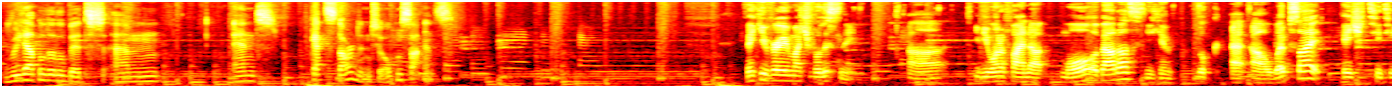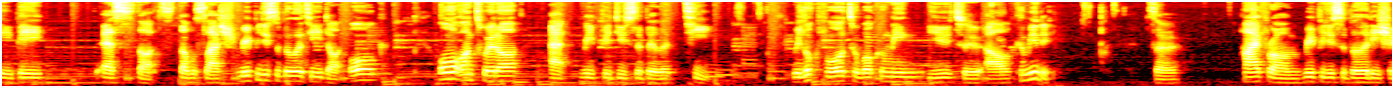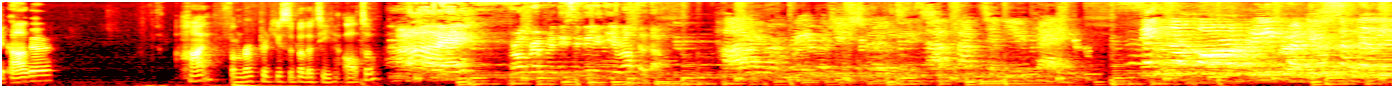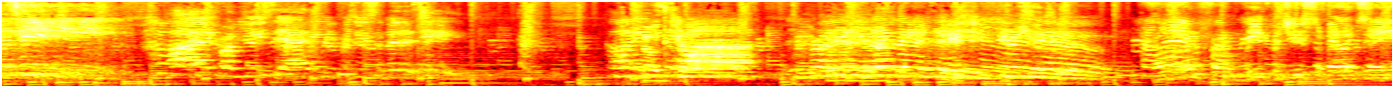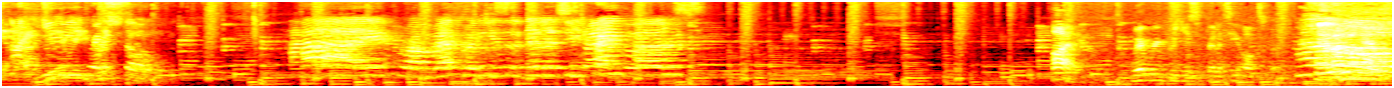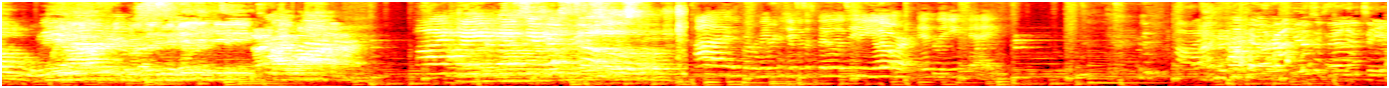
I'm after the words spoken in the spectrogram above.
read up a little bit, um, and get started into open science. Thank you very much for listening. Uh, if you want to find out more about us, you can look at our website, https double slash reproducibility.org, or on Twitter at reproducibility. We look forward to welcoming you to our community. So, hi from Reproducibility Chicago. Hi from Reproducibility Aalto. Hi from Reproducibility Rotterdam. Hi from Reproducibility Southampton, UK. Singapore Reproducibility. Hi from UCL Reproducibility. Konnichiwa. Reproducibility. Hello from Reproducibility at UWE Bristol. Hi from Reproducibility Frankfurt. Hi, we're Reproducibility Oxford. Hello, we are Reproducibility Taiwan. Hi, we're University of Bristol. Hi, we're Reproducibility Europe in the UK. Hi, we're Reproducibility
